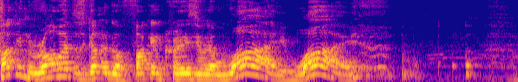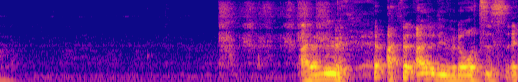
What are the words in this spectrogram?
fucking Robert is gonna go fucking crazy with it. Why? Why? I don't even I don't even know what to say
